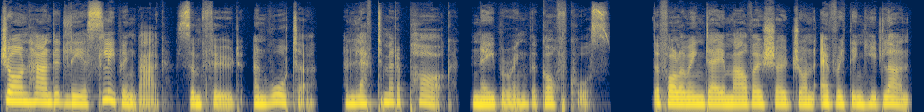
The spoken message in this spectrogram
John handed Lee a sleeping bag, some food, and water, and left him at a park neighbouring the golf course. The following day, Malvo showed John everything he'd learnt,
